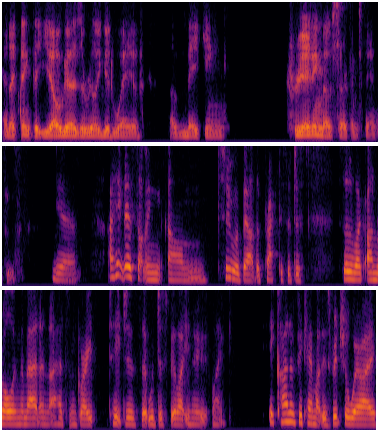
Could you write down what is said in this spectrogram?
And I think that yoga is a really good way of of making creating those circumstances. Yeah. I think there's something um, too about the practice of just sort of like unrolling the mat. And I had some great teachers that would just be like, you know, like it kind of became like this ritual where I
